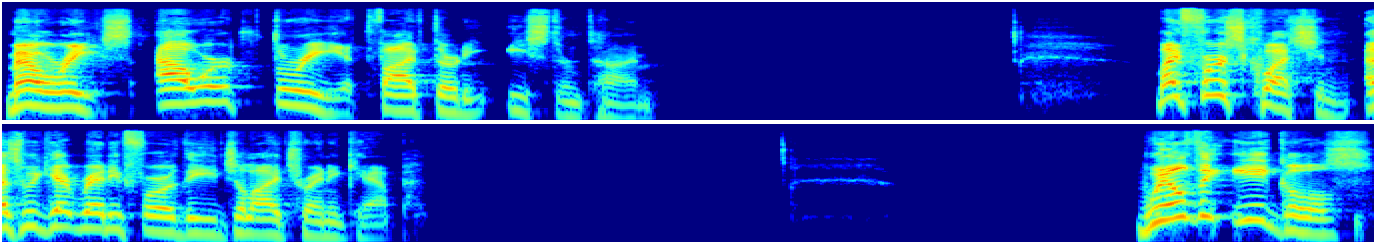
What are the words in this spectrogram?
Merrill Reese, hour three at 5:30 Eastern time. My first question as we get ready for the July training camp. Will the Eagles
